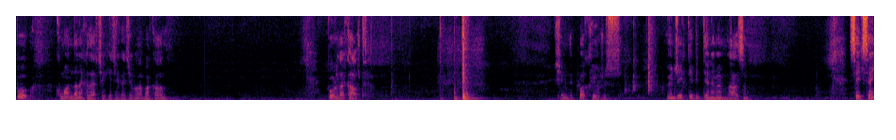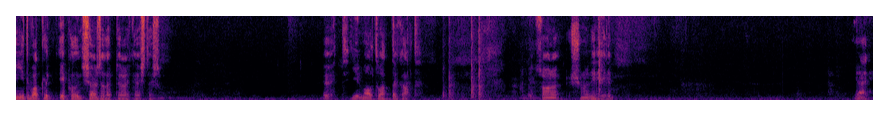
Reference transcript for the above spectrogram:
Bu kumanda ne kadar çekecek acaba? Bakalım. Burada kaldı. Şimdi bakıyoruz. Öncelikle bir denemem lazım. 87 wattlık Apple'ın şarj adaptörü arkadaşlar. Evet, 26 wattta kaldı. Sonra şunu deneyelim. Yani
